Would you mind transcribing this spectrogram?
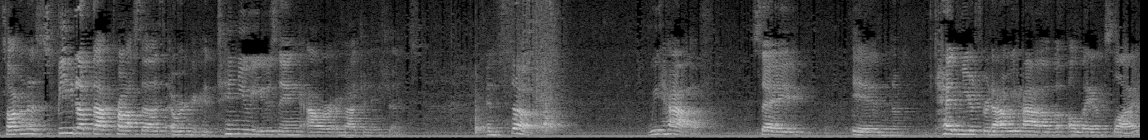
So I'm going to speed up that process and we're going to continue using our imaginations. And so we have, say, in 10 years from now, we have a landslide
